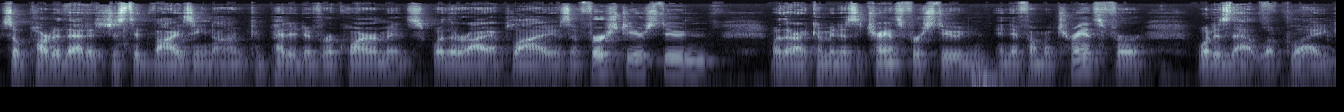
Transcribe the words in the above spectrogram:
So part of that is just advising on competitive requirements, whether I apply as a first year student, whether I come in as a transfer student, and if I'm a transfer, what does that look like?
